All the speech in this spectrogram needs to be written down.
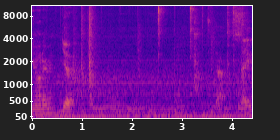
You know what I mean? Yeah. Got safe.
